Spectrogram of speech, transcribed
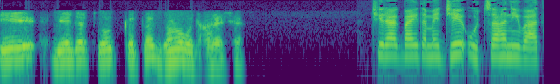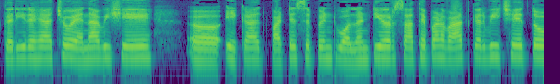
એ બે હજાર ચૌદ કરતાં ઘણો વધારે છે. ચિરાગભાઈ તમે જે ઉત્સાહની વાત કરી રહ્યા છો એના વિશે એકાદ પાર્ટિસિપન્ટ વોલન્ટિયર સાથે પણ વાત કરવી છે તો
